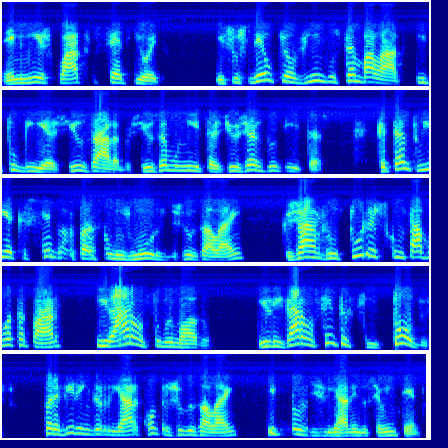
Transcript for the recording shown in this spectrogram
em Neemias 4, 7 e 8. E sucedeu que, ouvindo Sambalat e Tobias e os árabes e os amonitas e os jasduditas, que tanto ia crescendo a reparação dos muros de Jerusalém, que já as rupturas se começavam a tapar, iraram sobremodo e ligaram-se entre si, todos, para virem guerrear contra Jerusalém e para os desviarem do seu intento.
